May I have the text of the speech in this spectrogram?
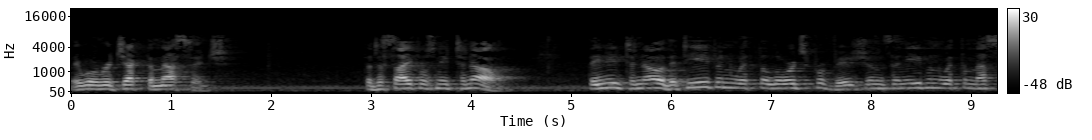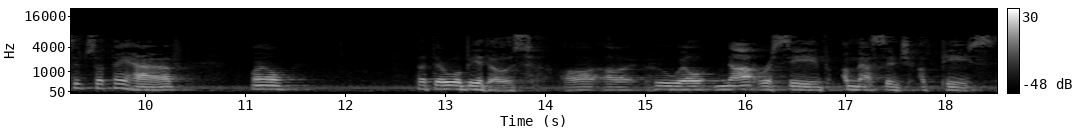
They will reject the message the disciples need to know. They need to know that even with the Lord's provisions and even with the message that they have, well, that there will be those uh, uh, who will not receive a message of peace.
